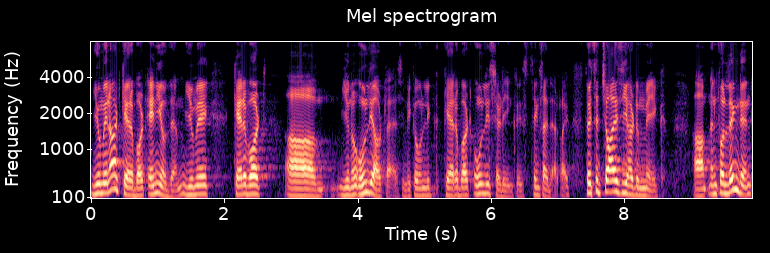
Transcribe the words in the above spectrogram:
You may not care about any of them. You may care about um, you know, only outliers. You may only care about only steady increase, things like that, right? So it's a choice you have to make. Um, and for LinkedIn,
